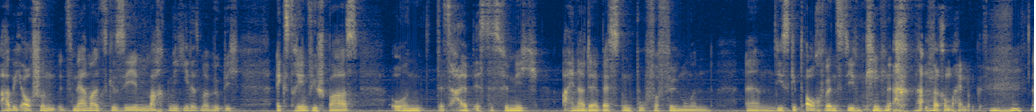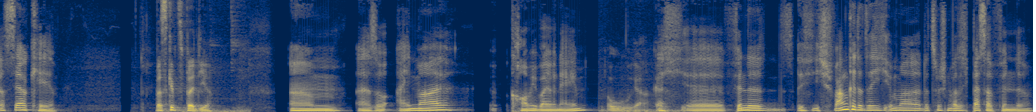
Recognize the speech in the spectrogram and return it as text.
Habe ich auch schon jetzt mehrmals gesehen. Macht mir jedes Mal wirklich extrem viel Spaß. Und deshalb ist es für mich einer der besten Buchverfilmungen, ähm, die es gibt, auch wenn Stephen King eine andere Meinung ist. Das ist ja okay. Was gibt's bei dir? Ähm, also einmal Call Me By Your Name. Oh ja, geil. Ich äh, finde, ich, ich schwanke tatsächlich immer dazwischen, was ich besser finde.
